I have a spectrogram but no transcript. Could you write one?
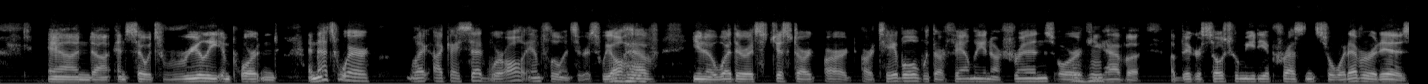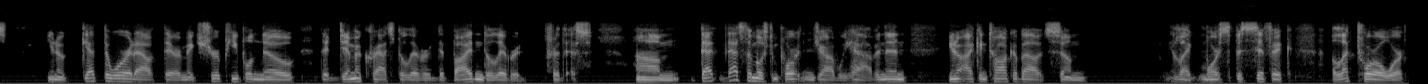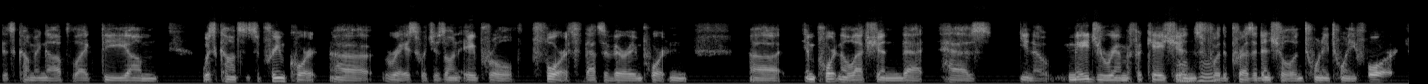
And uh, and so it's really important. And that's where like like I said, we're all influencers. We mm-hmm. all have, you know, whether it's just our, our our table with our family and our friends, or mm-hmm. if you mm-hmm. have a, a bigger social media presence or whatever it is, you know, get the word out there. Make sure people know that Democrats delivered, that Biden delivered for this. Um, that that's the most important job we have. And then, you know, I can talk about some like more specific electoral work that's coming up, like the um, Wisconsin Supreme Court uh, race, which is on April 4th. That's a very important uh, important election that has you know major ramifications mm-hmm. for the presidential in 2024.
